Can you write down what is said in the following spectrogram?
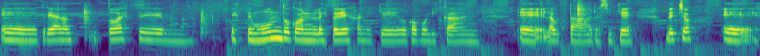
crearon todo este, este mundo con la historia de Haneke, Capolicán, Lautaro, así que de hecho, eh,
